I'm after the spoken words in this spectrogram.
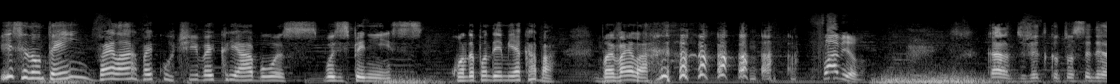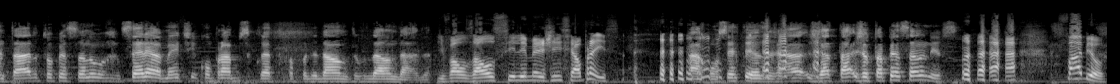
E se não tem, vai lá, vai curtir, vai criar boas, boas experiências quando a pandemia acabar. Mas vai lá. Flávio. Cara, do jeito que eu tô sedentário, eu tô pensando seriamente em comprar uma bicicleta pra poder dar uma, dar uma andada. E vai usar o auxílio emergencial pra isso. Ah, com certeza. Já, já, tá, já tá pensando nisso. Fábio.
